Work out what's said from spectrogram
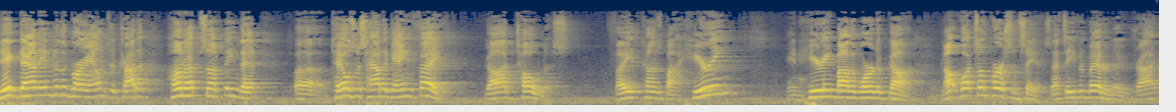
dig down into the ground to try to hunt up something that uh, tells us how to gain faith. God told us. Faith comes by hearing, and hearing by the Word of God. Not what some person says. That's even better news, right?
